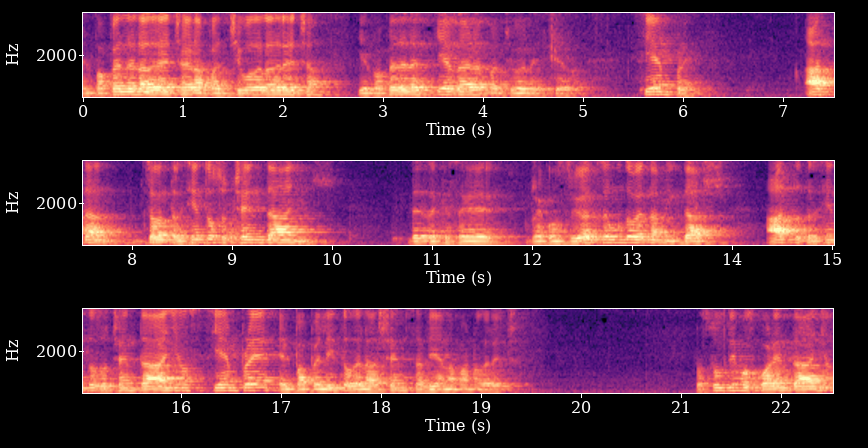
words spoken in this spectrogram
El papel de la derecha era para el chivo de la derecha y el papel de la izquierda era para el chivo de la izquierda. Siempre, hasta, son 380 años desde que se reconstruyó el segundo Betamigdash, hasta 380 años, siempre el papelito de la Hashem salía en la mano derecha. Los últimos 40 años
